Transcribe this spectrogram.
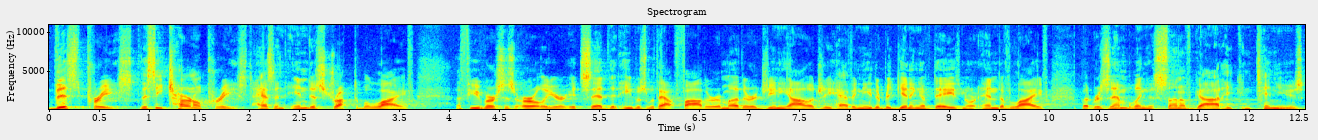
This priest, this eternal priest, has an indestructible life. A few verses earlier, it said that he was without father or mother or genealogy, having neither beginning of days nor end of life, but resembling the Son of God, he continues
